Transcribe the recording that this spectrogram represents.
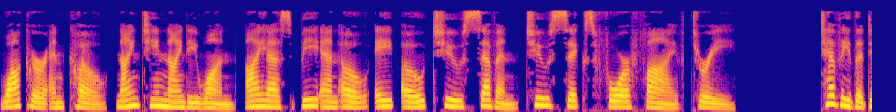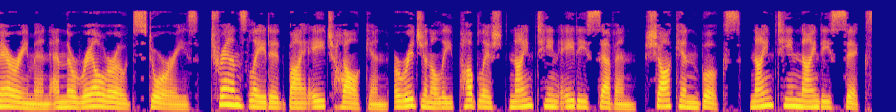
Walker & Co., 1991, ISBN 0-8027-2645-3. Tevye the Dairyman and the Railroad Stories, translated by H. Halkin originally published 1987, Schocken Books, 1996,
